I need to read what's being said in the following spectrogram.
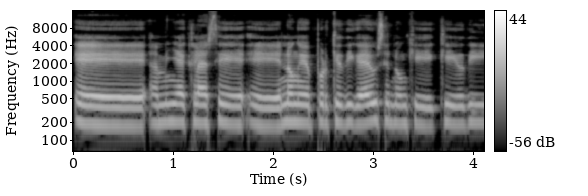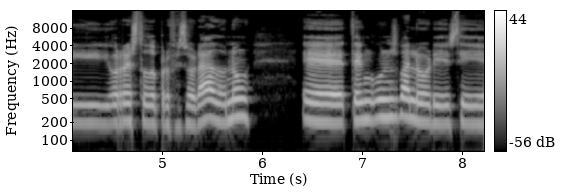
Eh, a miña clase eh, non é porque o diga eu, senón que, que o di o resto do profesorado, non? Eh, ten uns valores eh,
